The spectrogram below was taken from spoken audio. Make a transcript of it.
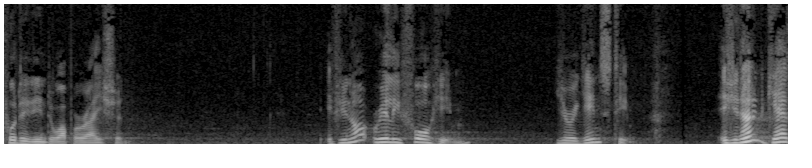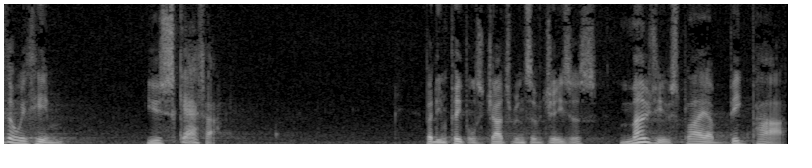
put it into operation. If you're not really for him, you're against him. If you don't gather with him, you scatter. But in people's judgments of Jesus, motives play a big part.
